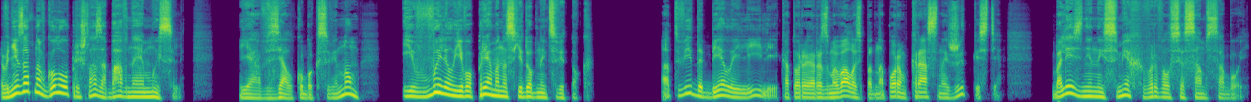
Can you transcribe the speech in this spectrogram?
Внезапно в голову пришла забавная мысль. Я взял кубок с вином и вылил его прямо на съедобный цветок. От вида белой лилии, которая размывалась под напором красной жидкости, болезненный смех вырвался сам собой.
